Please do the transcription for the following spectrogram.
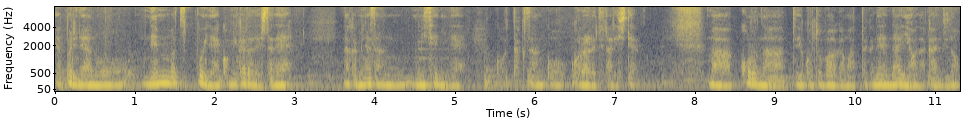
やっぱりねあの年末っぽいね混み方でしたね。なんか皆さん店にねこうたくさんこう来られてたりしてまあコロナっていう言葉が全くねないような感じの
